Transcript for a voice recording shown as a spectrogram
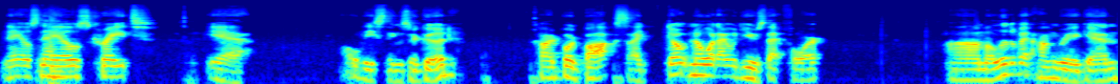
nails, nails, crate. Yeah, all these things are good. Cardboard box. I don't know what I would use that for. I'm a little bit hungry again.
